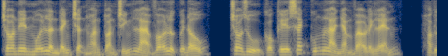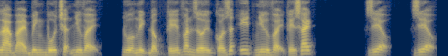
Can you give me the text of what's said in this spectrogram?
cho nên mỗi lần đánh trận hoàn toàn chính là võ lực quyết đấu, cho dù có kế sách cũng là nhằm vào đánh lén, hoặc là bài binh bố trận như vậy, đùa nghịch độc kế văn giới có rất ít như vậy kế sách. Rượu rượu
